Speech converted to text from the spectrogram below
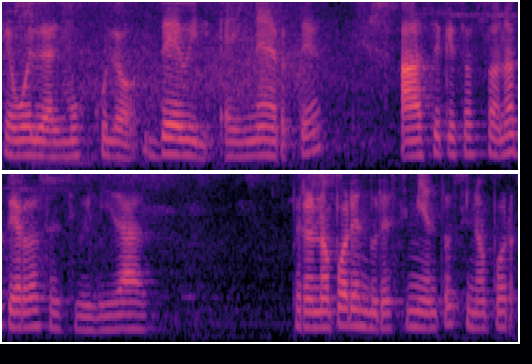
que vuelve al músculo débil e inerte hace que esa zona pierda sensibilidad, pero no por endurecimiento, sino por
